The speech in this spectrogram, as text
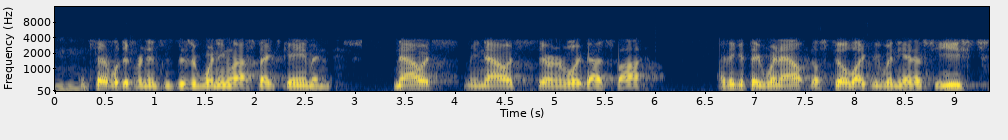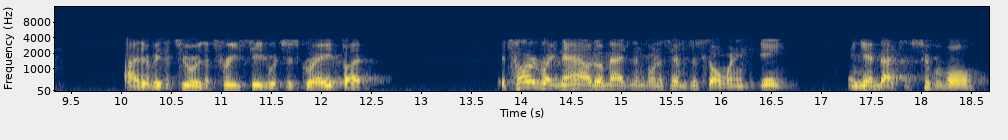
mm-hmm. in several different instances of winning last night's game, and now it's I mean now it's they're in a really bad spot. I think if they win out, they'll still likely win the NFC East. either be the two or the three seed, which is great. But it's hard right now to imagine them going to San Francisco winning the game and getting back to the Super Bowl.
